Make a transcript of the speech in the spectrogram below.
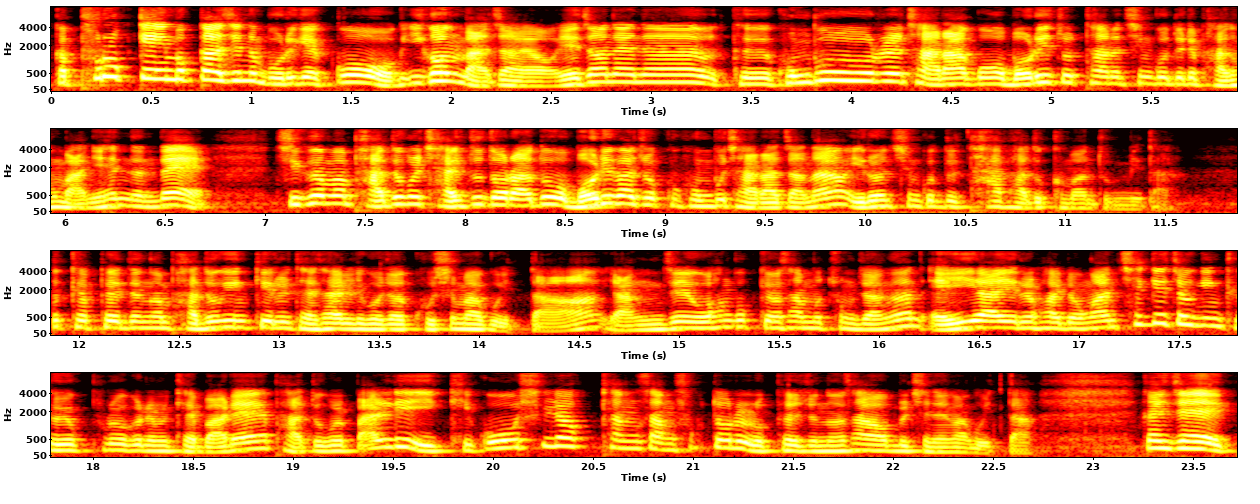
그러니까 프로게이머까지는 모르겠고 이건 맞아요. 예전에는 그 공부를 잘하고 머리 좋다는 친구들이 바둑 많이 했는데 지금은 바둑을 잘 두더라도 머리가 좋고 공부 잘하잖아요. 이런 친구들 다 바둑 그만둡니다. 바둑협회 등은 바둑 인기를 되살리고자 고심하고 있다. 양재호 한국기업 사무총장은 AI를 활용한 체계적인 교육 프로그램을 개발해 바둑을 빨리 익히고 실력 향상 속도를 높여주는 사업을 진행하고 있다. 그러니까 이제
